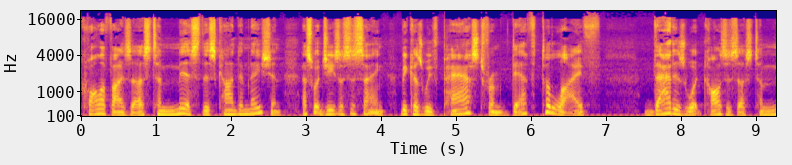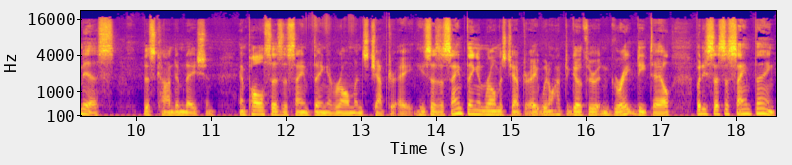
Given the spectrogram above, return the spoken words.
qualifies us to miss this condemnation. That's what Jesus is saying. Because we've passed from death to life, that is what causes us to miss this condemnation. And Paul says the same thing in Romans chapter 8. He says the same thing in Romans chapter 8. We don't have to go through it in great detail, but he says the same thing.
